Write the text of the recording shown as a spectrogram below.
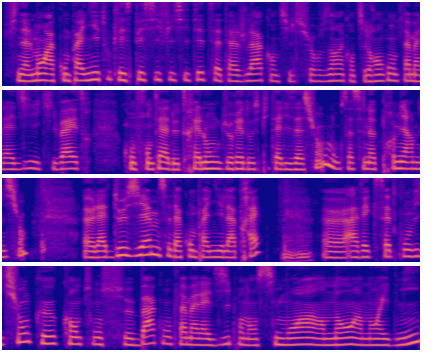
finalement accompagner toutes les spécificités de cet âge-là quand il survient, quand il rencontre la maladie et qui va être confronté à de très longues durées d'hospitalisation. Donc ça c'est notre première mission. la deuxième c'est d'accompagner l'après mmh. avec cette conviction que quand on se bat contre la maladie pendant six mois, un an, un an et demi,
